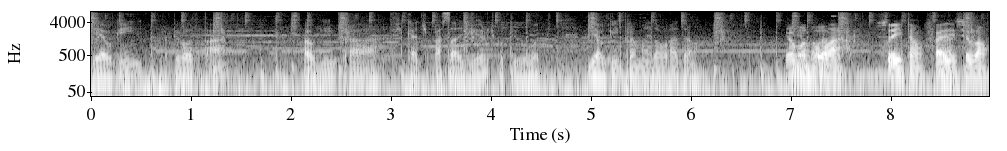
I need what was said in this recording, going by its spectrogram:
ter alguém pra pilotar, alguém pra ficar de passageiro, de copiloto, e alguém pra mandar o ladrão. Eu mando Vamos lá, isso aí então, faz Tá. aí, Silvão.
